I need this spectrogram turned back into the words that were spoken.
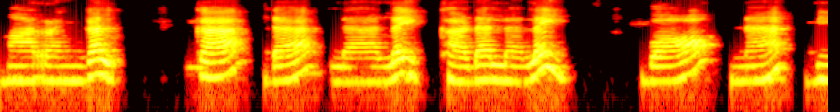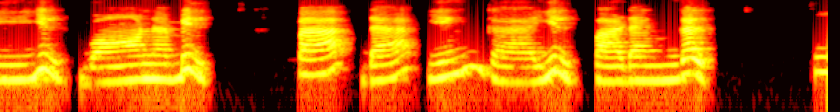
மரங்கள் கடலலை கடலலை வானவியில் வானவில் பட ட படங்கள் பூ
